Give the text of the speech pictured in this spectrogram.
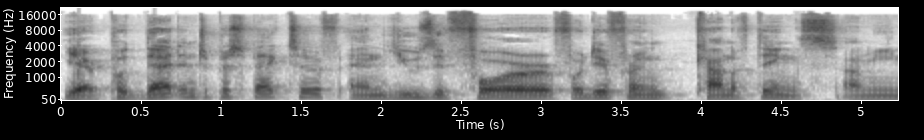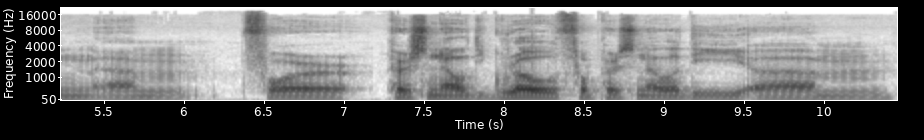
yeah put that into perspective and use it for for different kind of things. I mean, um, for personality growth, for personality um,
